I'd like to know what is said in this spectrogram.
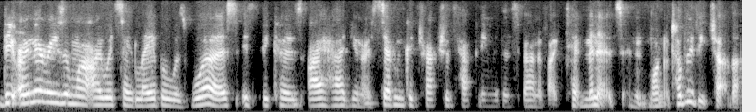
The only reason why I would say labor was worse is because I had, you know, seven contractions happening within a span of like 10 minutes and one on top of each other.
